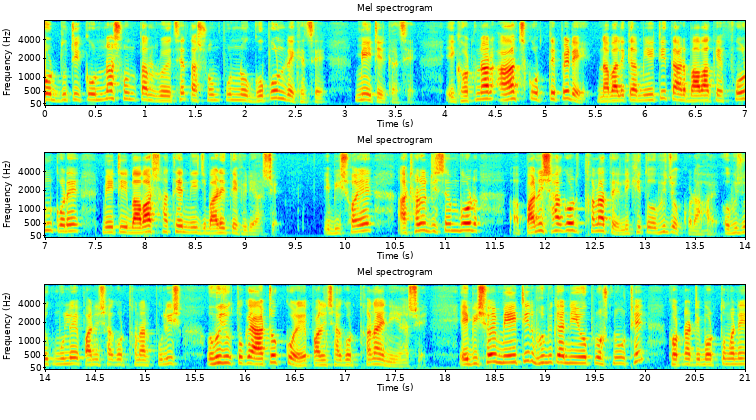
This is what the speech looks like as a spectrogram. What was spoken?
ওর দুটি কন্যা সন্তান রয়েছে তা সম্পূর্ণ গোপন রেখেছে মেয়েটির কাছে। এই ঘটনার আঁচ করতে পেরে নাবালিকা মেয়েটি তার বাবাকে ফোন করে মেয়েটি বাবার সাথে নিজ বাড়িতে ফিরে আসে। এই বিষয়ে আঠারোই ডিসেম্বর পানিসাগর থানাতে লিখিত অভিযোগ করা হয়। অভিযোগ মূলে পানিসাগর থানার পুলিশ অভিযুক্তকে আটক করে পানিসাগর থানায় নিয়ে আসে। এই বিষয়ে মেয়েটির ভূমিকা নিয়েও প্রশ্ন ওঠে। ঘটনাটি বর্তমানে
